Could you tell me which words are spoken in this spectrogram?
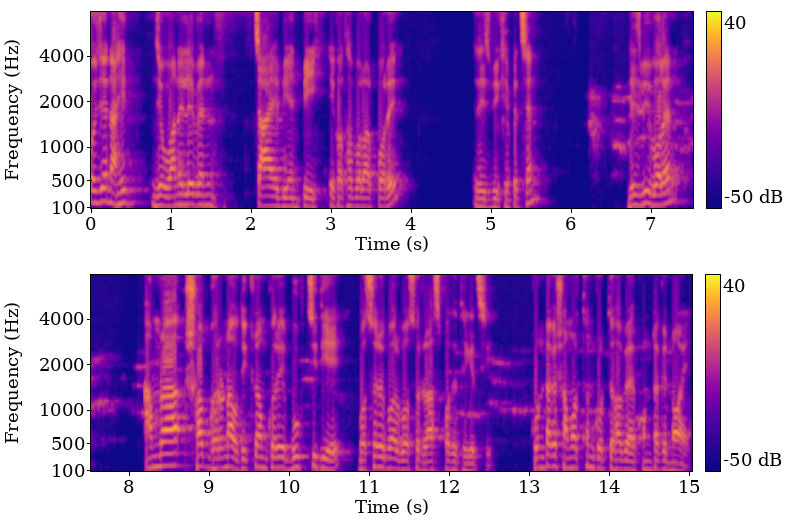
ওই যে নাহিদ, যে ওয়ান ইলেভেন, চায় বিএনপি, এ কথা বলার পরে রিজবি খেপেছেন। রিজবি বলেন, আমরা সব ঘটনা অতিক্রম করে বুক চিতিয়ে বছরের পর বছর রাজপথে থেকেছি। কোনটাকে সমর্থন করতে হবে আর কোনটাকে নয়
